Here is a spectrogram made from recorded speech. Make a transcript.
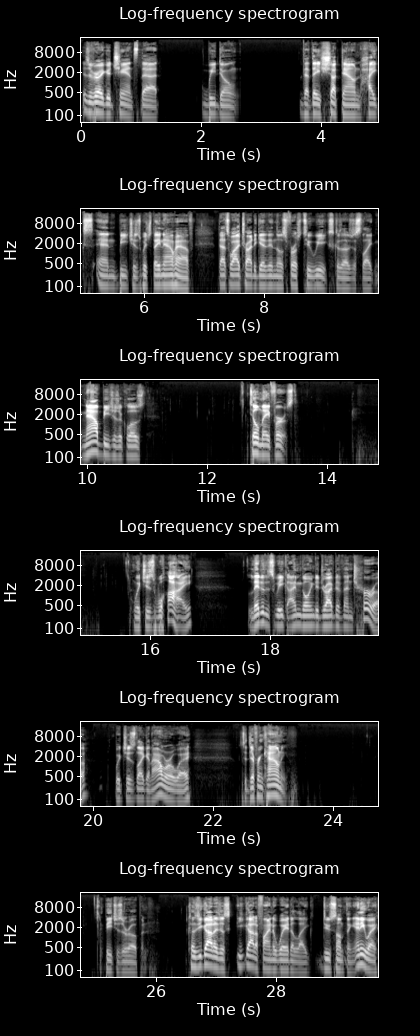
there's a very good chance that we don't, that they shut down hikes and beaches, which they now have. That's why I tried to get it in those first two weeks because I was just like, now beaches are closed till May 1st. Which is why later this week I'm going to drive to Ventura, which is like an hour away. It's a different county. Beaches are open. Cuz you got to just you got to find a way to like do something. Anyway,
